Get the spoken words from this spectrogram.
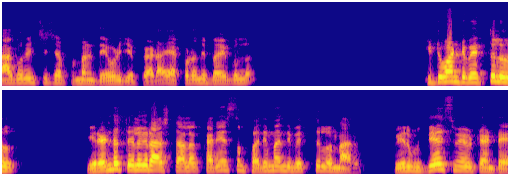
నా గురించి చెప్పమని దేవుడు చెప్పాడా? ఎక్కడుంది బైబిల్లో? ఇటువంటి వ్యక్తులు ఈ రెండు తెలుగు రాష్ట్రాల్లో కనీసం పది మంది వ్యక్తులు ఉన్నారు. వీరి ఉద్దేశం ఏమిటంటే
